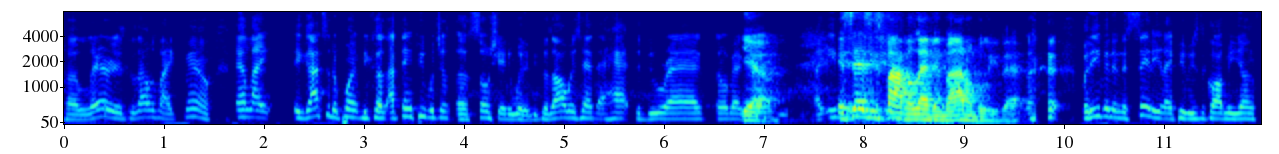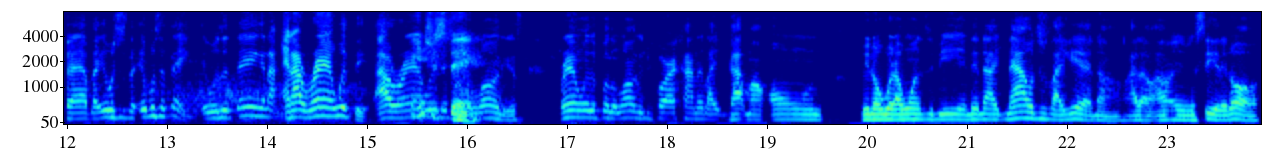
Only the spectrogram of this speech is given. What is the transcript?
hilarious because I was like, fam, and like it got to the point because I think people just associated with it because I always had the hat, the do rag, throwback. Yeah. Like, It says he's five eleven, but I don't believe that. but even in the city, like people used to call me Young Fab. Like it was just, a, it was a thing. It was a thing, and I and I ran with it. I ran with it for the longest. Ran with it for the longest before I kind of like got my own, you know, what I wanted to be, and then like now it's just like, yeah, no, I don't, I don't even see it at all.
